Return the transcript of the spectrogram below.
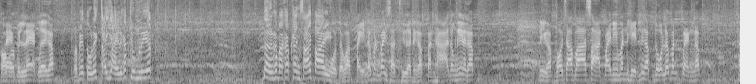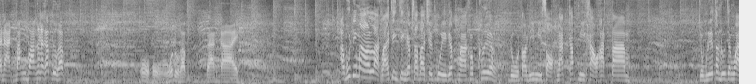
ก็แลกเป็นแลกเลยครับ ประเภทตัวเล็กใจใหญ่เลยครับจุมเลียด เดินเข้ามาครับแข้งซ้ายไป โอ้แต่ว่าเตะแล้วมันไม่สะเทือนนะครับ ปัญหาตรงนี้แหละครับ นี่ครับพอชาบาศาสตร์ไปนี่มันเห็นนะครับ โดนแล้วมันแกว่งครับ ขนาดบังๆนะครับดูครับ โอ้โหดูครับ ร่างกายอาวุธนี่มาหลากหลายจริง ๆ ครับซาบาเชอกุยครับมาครบเครื่อง ดูตอนนี้มีศอกงัดครับ มีเข่าอัดตาม จุมเลียดต้องดูจังหวะ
